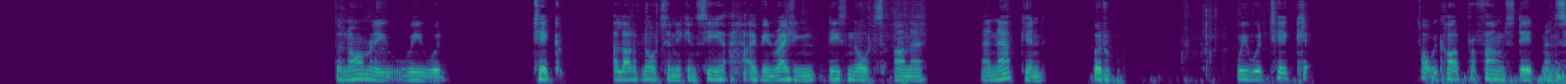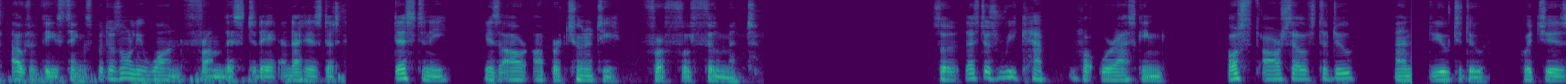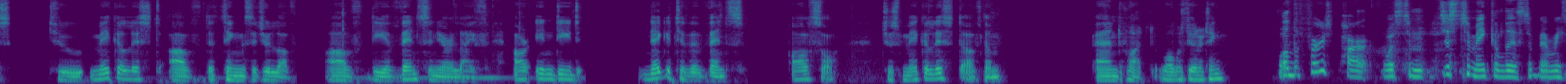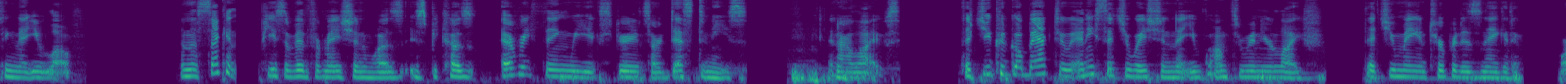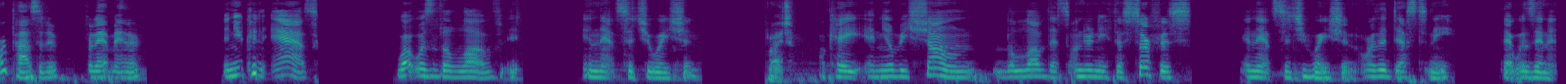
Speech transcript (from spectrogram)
So normally we would take a lot of notes, and you can see I've been writing these notes on a, a napkin, but we would take what we call profound statements out of these things. But there's only one from this today, and that is that destiny is our opportunity for fulfillment. So let's just recap what we're asking us ourselves to do and you to do, which is to make a list of the things that you love, of the events in your life, or indeed negative events also. Just make a list of them. And what? What was the other thing? Well, the first part was to just to make a list of everything that you love. And the second piece of information was is because everything we experience are destinies in our lives. That you could go back to any situation that you've gone through in your life that you may interpret as negative or positive for that matter. And you can ask, what was the love in that situation? Right. Okay. And you'll be shown the love that's underneath the surface in that situation or the destiny that was in it.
